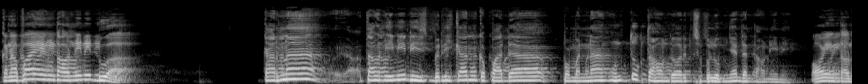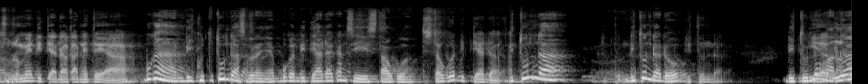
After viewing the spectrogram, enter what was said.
Kenapa yang tahun ini dua? Karena tahun ini diberikan kepada pemenang untuk tahun dua sebelumnya dan tahun ini. Oh yang tahun sebelumnya ditiadakan itu ya? Bukan, ditunda sebenarnya, bukan ditiadakan sih setahu gua. Setahu gue ditiadakan. Ditunda. Ditunda dong. Ditunda. Ditunda Iya, lu, maka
